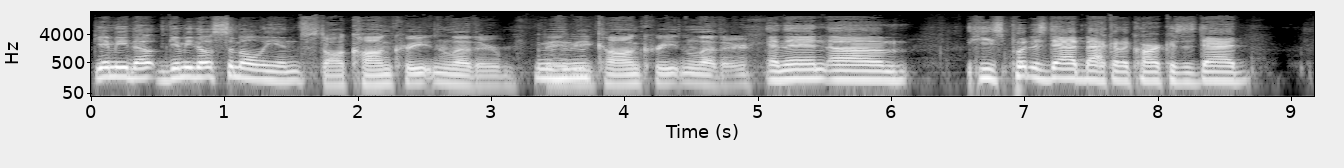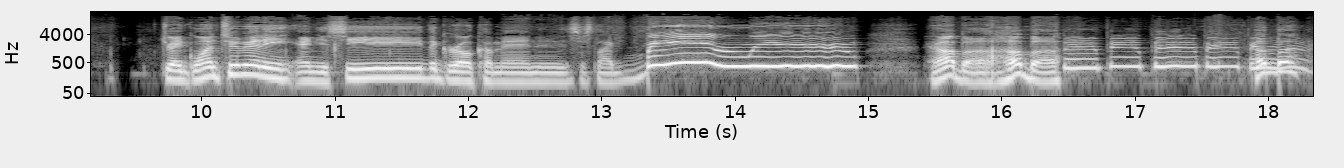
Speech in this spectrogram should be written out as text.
Give me the, give me those simoleons." It's all concrete and leather, baby. Mm-hmm. Concrete and leather. And then um, he's put his dad back in the car because his dad drank one too many. And you see the girl come in, and it's just like, hubba hubba hubba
